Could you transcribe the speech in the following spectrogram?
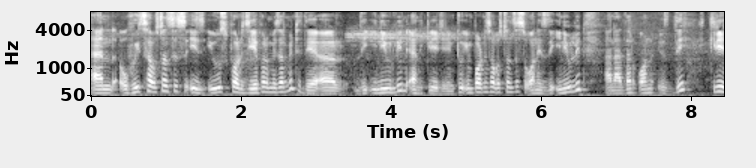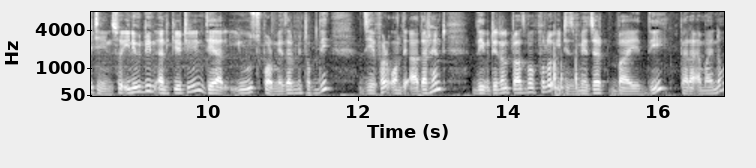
and which substances is used for GFR measurement? They are the inulin and creatinine two important substances one is the inulin another one is the creatinine so inulin and creatinine they are used for measurement of the GFR on the other hand the renal plasma flow it is measured by the para amino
